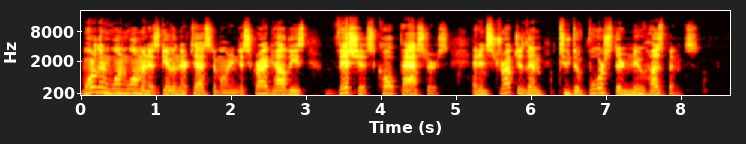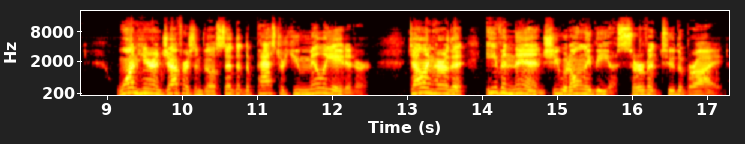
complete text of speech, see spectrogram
More than one woman has given their testimony and described how these vicious cult pastors had instructed them to divorce their new husbands. One here in Jeffersonville said that the pastor humiliated her telling her that even then she would only be a servant to the bride.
